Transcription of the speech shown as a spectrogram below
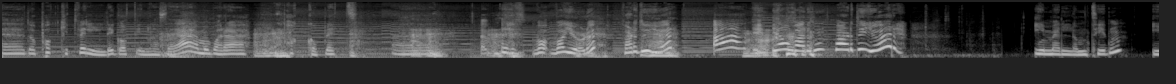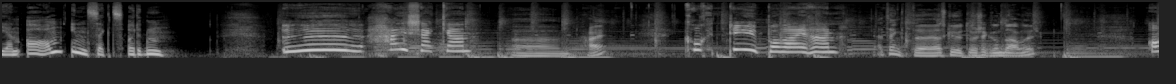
eh, du har pakket veldig godt inn her, ser jeg. Jeg må bare pakke opp litt. Eh, eh, hva, hva gjør du? Hva er det du gjør? Eh, I i all verden, hva er det du gjør? I mellomtiden, i en annen insektsorden. Uh, hei, kjekken. Uh, hei. Hvor er du på vei hen? Jeg tenkte jeg skulle ut og sjekke noen damer. Å,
